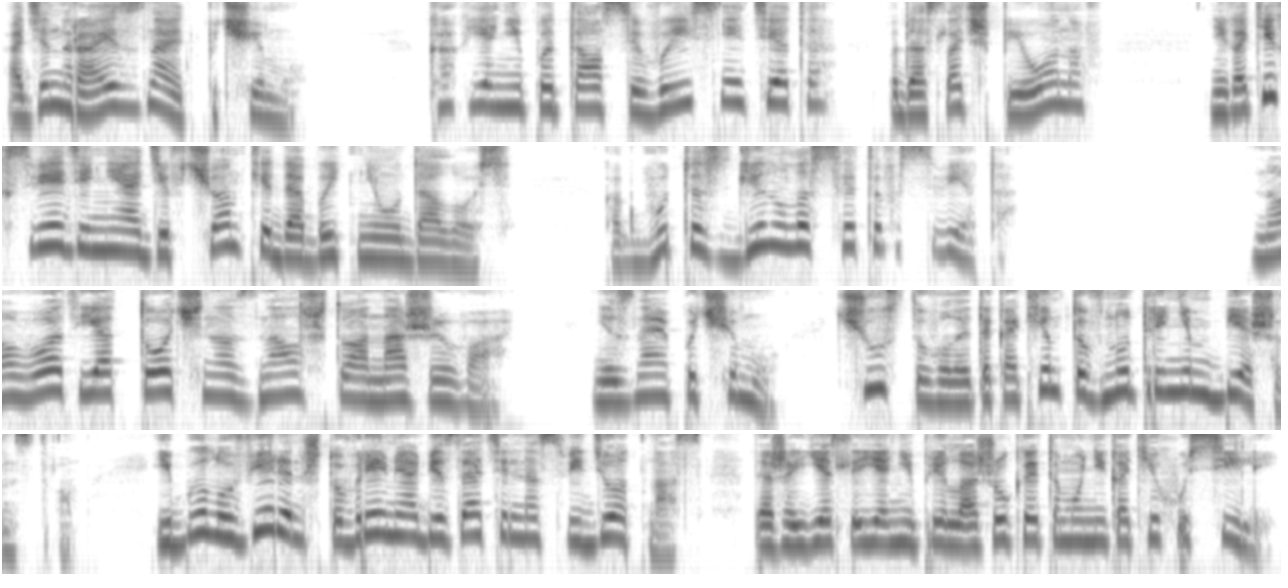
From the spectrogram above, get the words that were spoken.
Один Райс знает почему. Как я не пытался выяснить это, подослать шпионов, никаких сведений о девчонке добыть не удалось. Как будто сгинула с этого света. Но вот я точно знал, что она жива. Не знаю почему. Чувствовал это каким-то внутренним бешенством. И был уверен, что время обязательно сведет нас, даже если я не приложу к этому никаких усилий.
